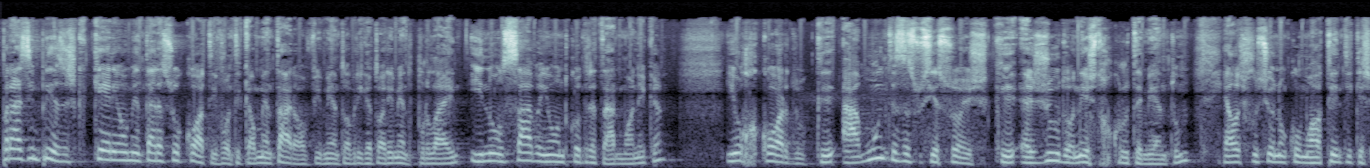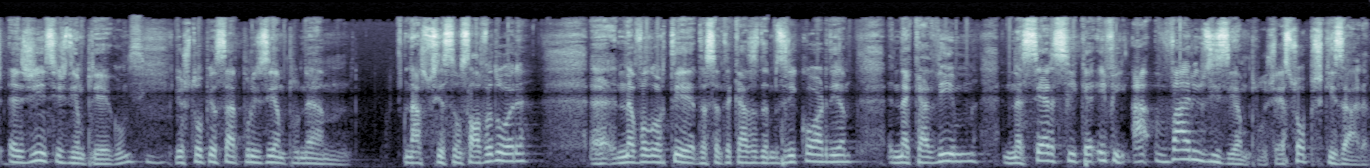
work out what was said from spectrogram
para as empresas que querem aumentar a sua cota e vão ter que aumentar, obviamente, obrigatoriamente por lei, e não sabem onde contratar, Mónica, eu recordo que há muitas associações que ajudam neste recrutamento. Elas funcionam como autênticas agências de emprego. Sim. Eu estou a pensar, por exemplo, na, na Associação Salvadora, eh, na Valor T da Santa Casa da Misericórdia, na CADIM, na Cérsica, enfim, há vários exemplos. É só pesquisar.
